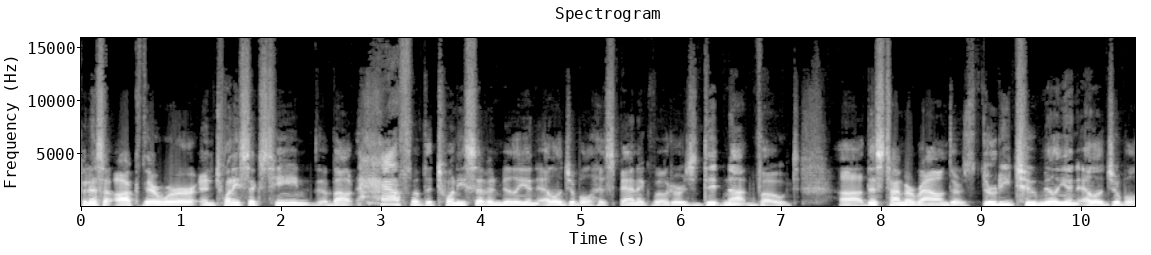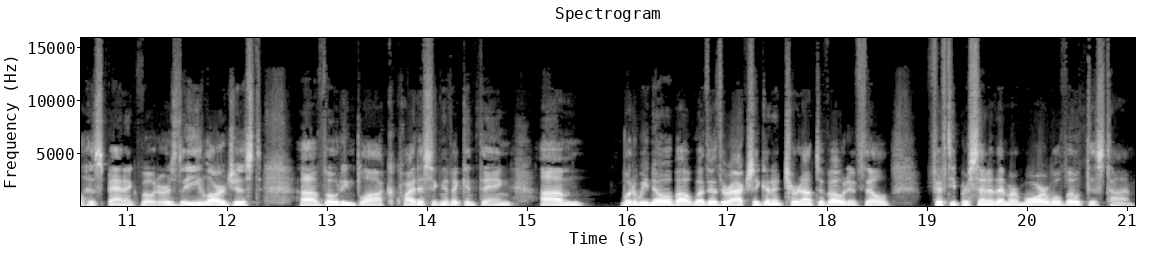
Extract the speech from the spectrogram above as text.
Vanessa Hauc, there were in 2016 about half of the 27 million eligible Hispanic voters did not vote. Uh, this time around, there's 32 million eligible Hispanic voters, the largest uh, voting bloc, quite a significant thing. Um, what do we know about whether they're actually going to turn out to vote? If they'll 50% of them or more will vote this time.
